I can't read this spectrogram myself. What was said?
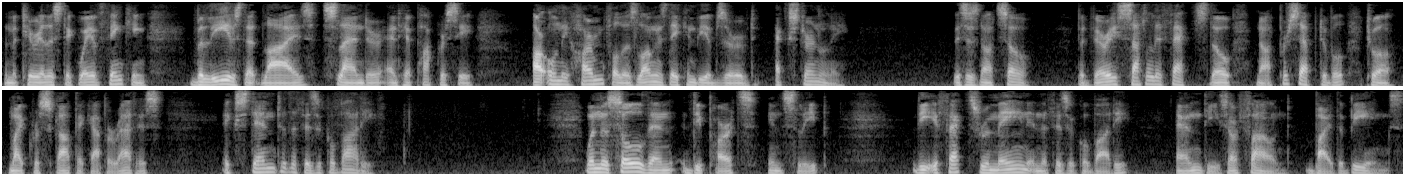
the materialistic way of thinking believes that lies, slander, and hypocrisy are only harmful as long as they can be observed externally. This is not so, but very subtle effects, though not perceptible to a microscopic apparatus, extend to the physical body. When the soul then departs in sleep, the effects remain in the physical body, and these are found by the beings.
